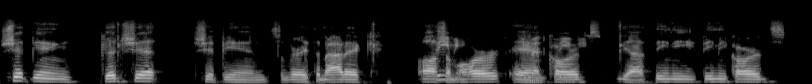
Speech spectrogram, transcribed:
Shit being good shit. Shit being some very thematic, awesome Themey. art and cards. Yeah, themey, themey cards.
